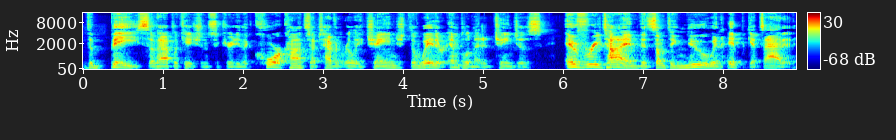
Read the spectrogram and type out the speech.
the base of application security, the core concepts haven't really changed. The way they're implemented changes every time that something new and hip gets added.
